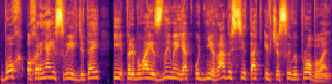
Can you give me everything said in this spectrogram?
Бог охороняє своїх дітей і перебуває з ними як у дні радості, так і в часи випробувань.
